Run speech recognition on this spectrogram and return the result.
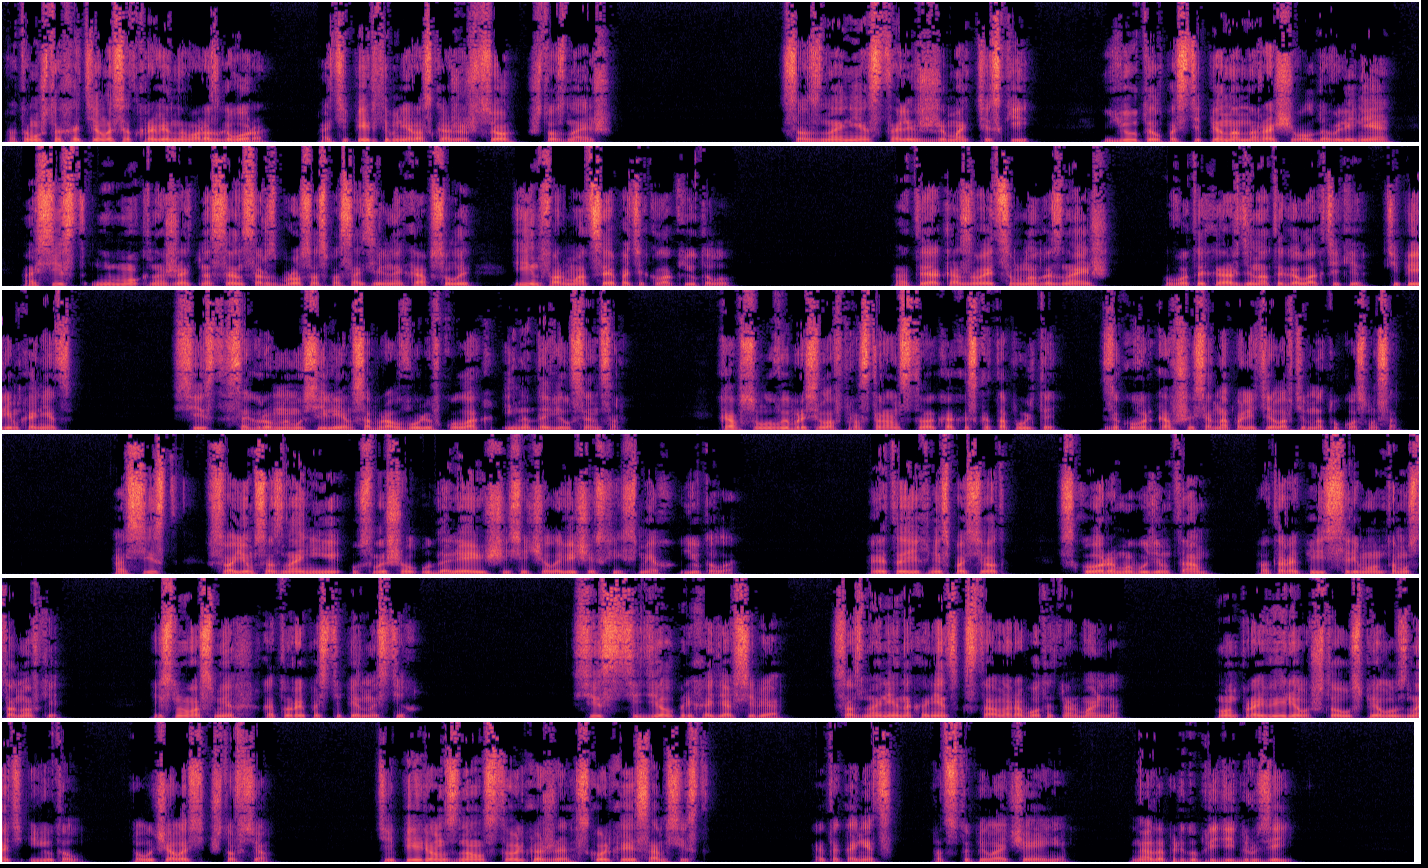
Потому что хотелось откровенного разговора, а теперь ты мне расскажешь все, что знаешь. Сознание стали сжимать тиски. Ютел постепенно наращивал давление, ассист не мог нажать на сенсор сброса спасательной капсулы и информация потекла к Ютелу. «А ты, оказывается, много знаешь. Вот и координаты галактики, теперь им конец». Сист с огромным усилием собрал волю в кулак и надавил сенсор. Капсулу выбросило в пространство, как из катапульты. Закувыркавшись, она полетела в темноту космоса. Ассист в своем сознании услышал удаляющийся человеческий смех Ютала. «Это их не спасет. Скоро мы будем там. Поторопись с ремонтом установки». И снова смех, который постепенно стих. Сис сидел, приходя в себя. Сознание, наконец, стало работать нормально. Он проверил, что успел узнать Ютал. Получалось, что все. Теперь он знал столько же, сколько и сам Сист. Это конец. Подступило отчаяние. Надо предупредить друзей.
